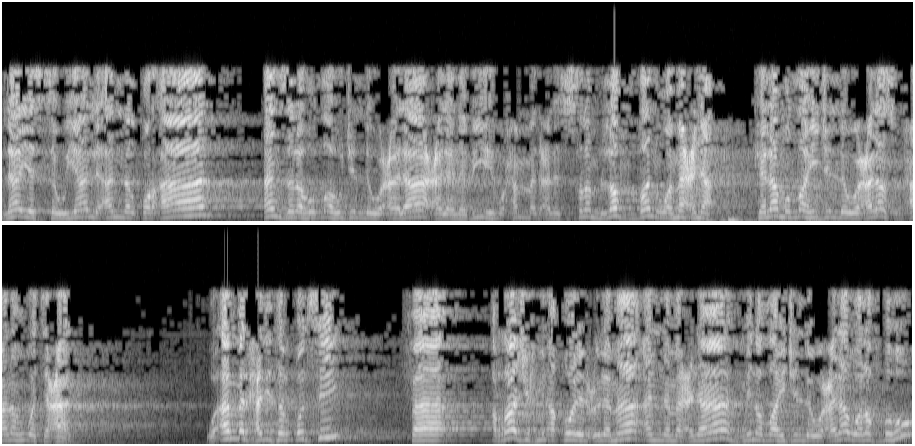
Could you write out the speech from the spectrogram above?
لا يستويان لأن القرآن أنزله الله جل وعلا على نبيه محمد عليه الصلاة والسلام لفظا ومعنى كلام الله جل وعلا سبحانه وتعالى. وأما الحديث القدسي فالراجح من أقوال العلماء أن معناه من الله جل وعلا ولفظه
